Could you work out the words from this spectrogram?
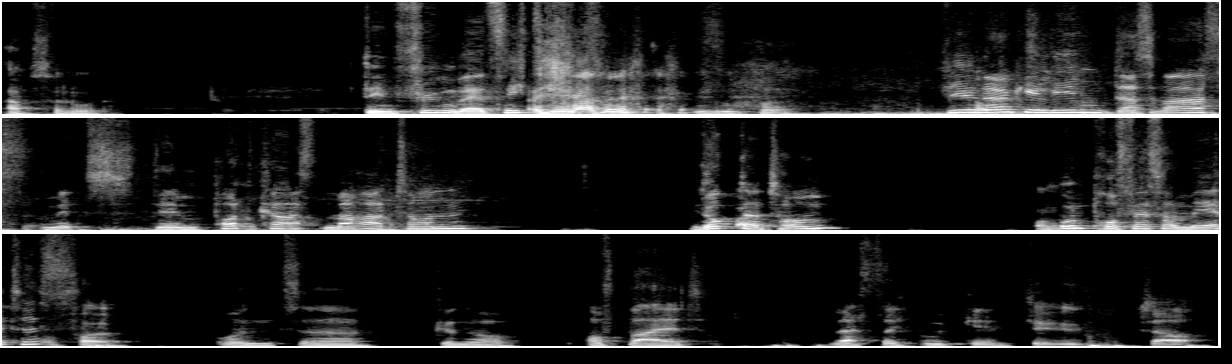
Absolut. Den fügen wir jetzt nicht mehr Ja, zu. ne? Super. Vielen Dank, ihr Lieben. Das war's mit dem Podcast Marathon. Bis Dr. bald. Tom Und- und Professor Mertes. Voll. Und äh, genau, auf bald. Lasst euch gut gehen. Tschüss. Ciao.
